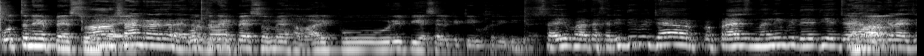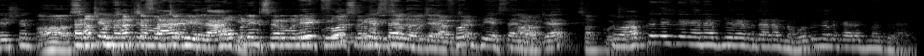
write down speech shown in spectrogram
उतने पैसों हाँ, में। उतने पैसों में हमारी पूरी पीएसएल की टीम खरीदी जाए। सही बात है खरीदी भी जाए और प्राइज मनी भी दे दिया जाए हाँ। ऑर्गेनाइजेशन हाँ, सब खर्चे सारे मिला के opening ceremony, एक फुल पीएसएल हो जाए फुल पीएसएल हो। हाँ, जाए। तो आपका कैसे कहना है? अपनी राय बताना अपना बहुत ज़्यादा ख्याल रखना तो यार।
